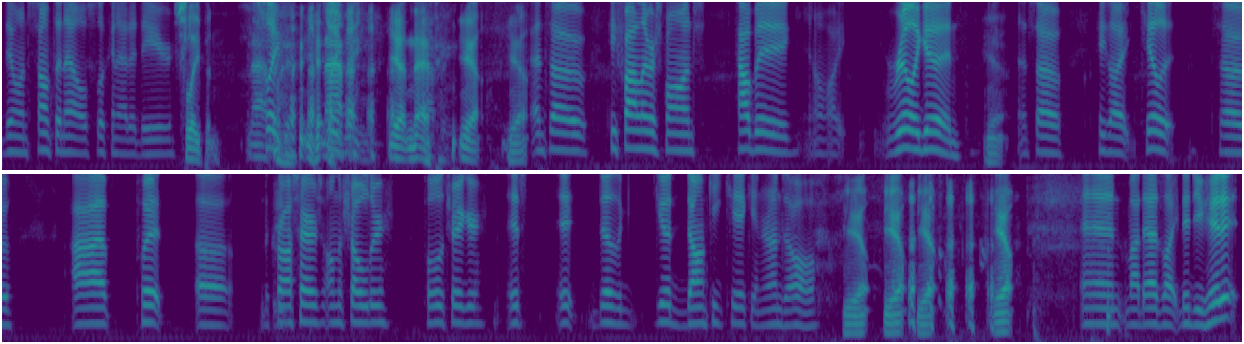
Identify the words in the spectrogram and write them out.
doing something else, looking at a deer. Sleeping. Sleeping. yeah. Sleeping. Yeah, napping. Yeah, yeah. And so he finally responds, "How big?" And I'm like, "Really good." Yeah. And so he's like, "Kill it." So I put uh, the crosshairs on the shoulder, pull the trigger. It's it does a good donkey kick and runs off. Yeah, yeah, yeah, yeah. And my dad's like, "Did you hit it?"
